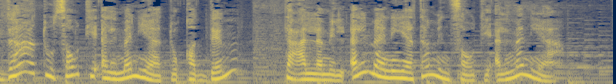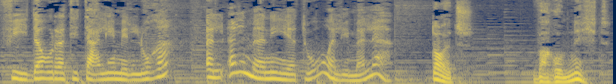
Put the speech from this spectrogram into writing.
إذاعة صوت ألمانيا تقدم تعلم الألمانية من صوت ألمانيا في دورة تعليم اللغة الألمانية ولم لا Deutsch. Warum nicht?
